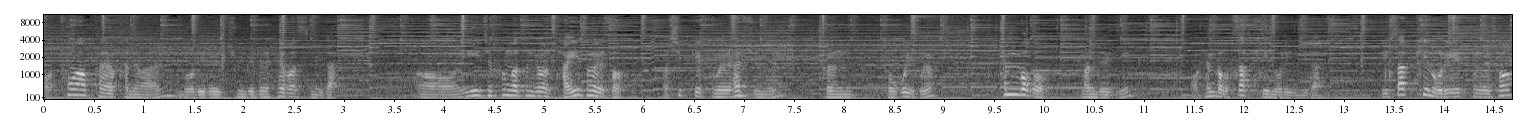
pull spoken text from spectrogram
어, 통합하여 가능한 놀이를 준비를 해봤습니다. 어, 이 제품 같은 경우는 다이소에서 어, 쉽게 구매를 할 수 있는 그런 도구이고요. 햄버거 만들기, 어, 햄버거 쌓기 놀이입니다. 이 쌓기 놀이를 통해서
